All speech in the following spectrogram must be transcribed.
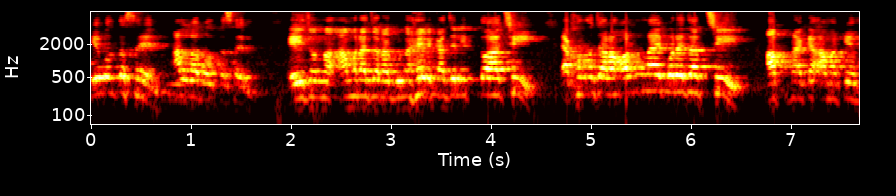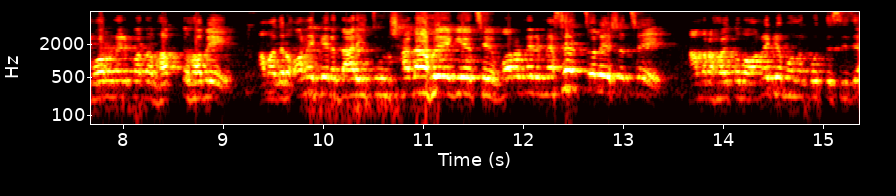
কে বলতেছেন? আল্লাহ বলতেছেন। এই জন্য আমরা যারা গুনাহের কাজে লিপ্ত আছি, এখনও যারা অন্যায় করে যাচ্ছি, আপনাকে আমাকে মরণের কথা ভাবতে হবে। আমাদের অনেকের দাড়ি চুল সাদা হয়ে গিয়েছে, মরণের মেসেজ চলে এসেছে। আমরা হয়তো বা অনেকে মনে করতেছি যে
